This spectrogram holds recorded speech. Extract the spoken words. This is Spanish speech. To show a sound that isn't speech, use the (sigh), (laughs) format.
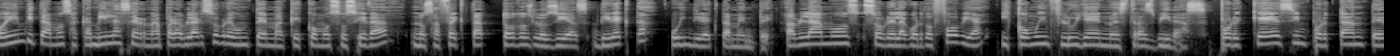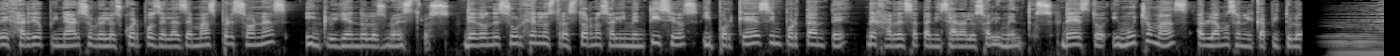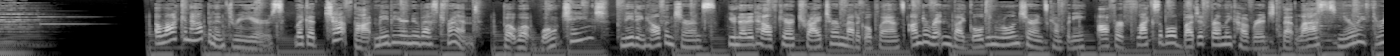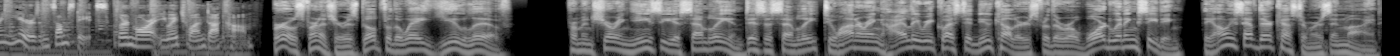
Hoy invitamos a Camila Serna para hablar sobre un tema que como sociedad nos afecta todos los días, directa o indirectamente. Hablamos sobre la gordofobia y cómo influye en nuestras vidas. ¿Por qué es importante dejar de opinar sobre los cuerpos de las demás personas, incluyendo los nuestros? ¿De dónde surgen los trastornos alimenticios y por qué es importante dejar de satanizar a los alimentos? De esto y mucho más hablamos en el capítulo A lot can happen in three years, like a chatbot may be your new best friend. But what won't change? Needing health insurance. United Healthcare Tri Term Medical Plans, underwritten by Golden Rule Insurance Company, offer flexible, budget friendly coverage that lasts nearly three years in some states. Learn more at uh1.com. Burrow's Furniture is built for the way you live. From ensuring easy assembly and disassembly to honoring highly requested new colors for their award winning seating, they always have their customers in mind.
